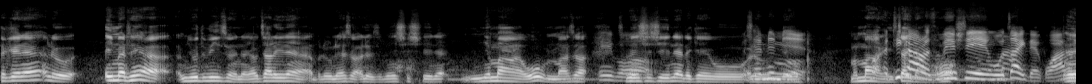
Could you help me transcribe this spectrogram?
တကယ်တမ်းအဲ့လိုအိမ်မက်ထဲကအမျိုးသမီးဆိုရင်တော့ယောက်ျားလေးတဲ့ကဘယ်လိုလဲဆိုတော့အဲ့လိုသမင်းရှိရှိနဲ့မြမဟိုမြမဆိုတော့သမင်းရှိရှိနဲ့တကယ်ကိုအဲ့လိုမမအတွေဓိကြိုက်ကတာတော့သမီးရှင်ကိုကြိုက်တယ်ကွာအဲ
